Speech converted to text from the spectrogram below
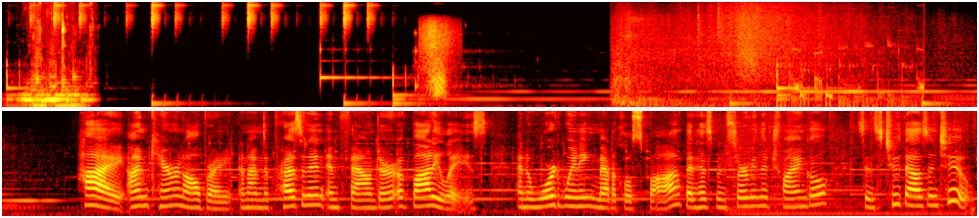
Hi, I'm Karen Albright, and I'm the president and founder of BodyLaze, an award-winning medical spa that has been serving the Triangle since 2002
